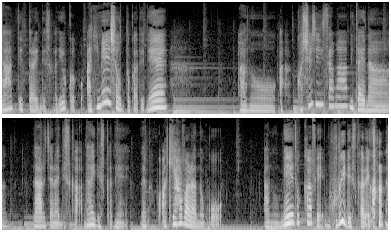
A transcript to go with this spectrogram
何て言ったらいいんですかね。よくこうアニメーションとかでね。あのあご主人様みたいななあるじゃないですか。ないですかね。なんかこう秋葉原のこうあのメイドカフェもう古いですかね。こんな。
